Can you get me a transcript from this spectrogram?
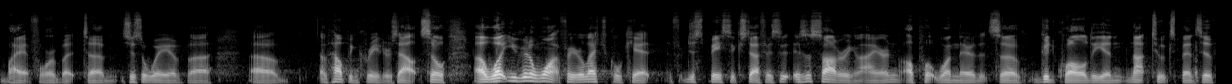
buy it for, but um, it's just a way of uh, uh of helping creators out. So uh, what you're going to want for your electrical kit, just basic stuff, is, is a soldering iron. I'll put one there that's uh, good quality and not too expensive.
